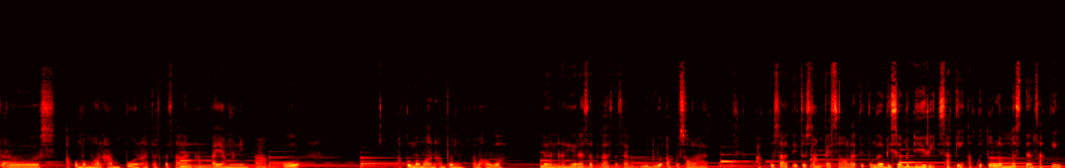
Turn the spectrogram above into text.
terus aku memohon ampun atas kesalahan apa yang menimpa aku aku memohon ampun sama Allah. Dan akhirnya setelah selesai wudhu aku sholat. Aku saat itu sampai sholat itu nggak bisa berdiri. Saking aku tuh lemes dan saking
